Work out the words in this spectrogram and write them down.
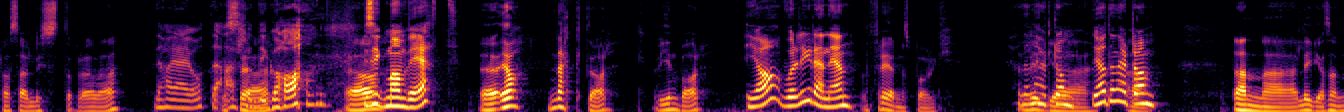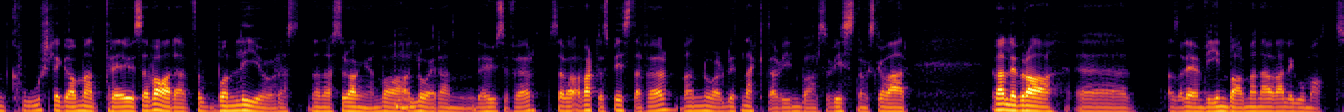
plasser jeg har lyst til å prøve. Det har jeg òg. Det er så digg å ha. Ja, Hvis ikke man vet. Uh, ja Nektar vinbar. Ja, hvor ligger den igjen? Fredensborg. Den har jeg hørt om. Ja, den har hørt ja. om. Den uh, ligger i et sånn koselig, gammelt trehus. Jeg var der, for Bonlio, den restauranten, var, Mm. lå i den, det huset før. Så jeg har vært og spist der før, men nå har det blitt Nektar vinbar, som visstnok skal være veldig bra. Uh, altså, det er en vinbar, men det er veldig god mat.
